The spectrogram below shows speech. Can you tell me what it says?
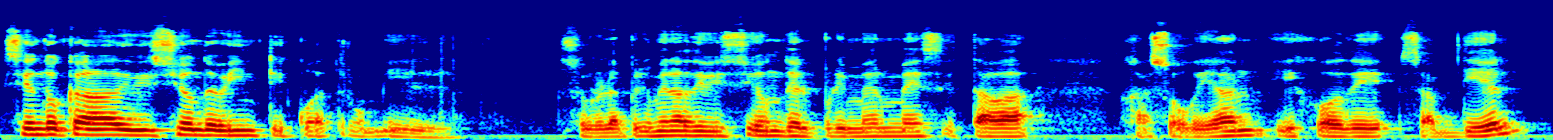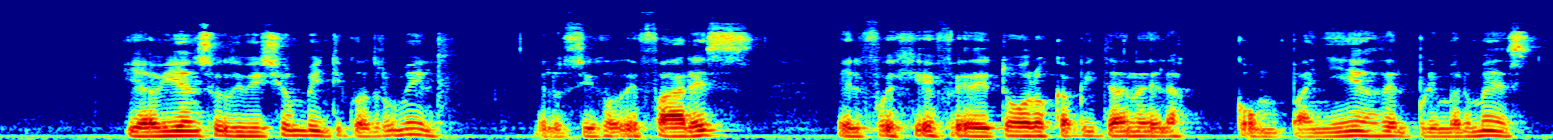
siendo cada división de 24.000. Sobre la primera división del primer mes estaba Jasobeán, hijo de Sabdiel, y había en su división 24.000. De los hijos de Fares, él fue jefe de todos los capitanes de las compañías del primer mes.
